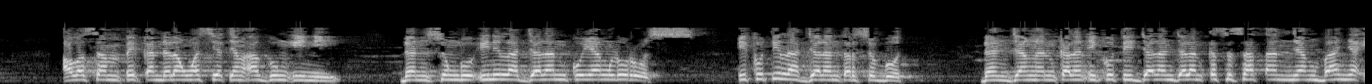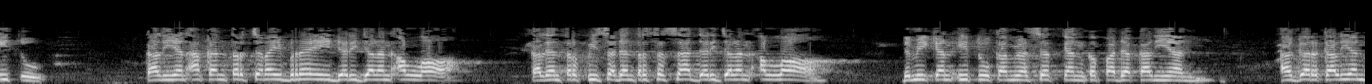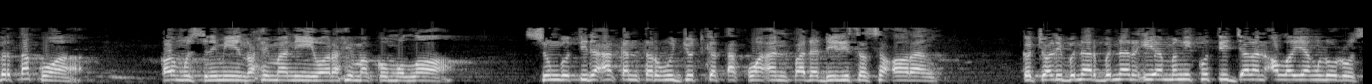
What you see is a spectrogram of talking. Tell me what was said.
Allah sampaikan dalam wasiat yang agung ini, dan sungguh inilah jalanku yang lurus. Ikutilah jalan tersebut. Dan jangan kalian ikuti jalan-jalan kesesatan yang banyak itu. Kalian akan tercerai berai dari jalan Allah. kalian terpisah dan tersesat dari jalan Allah. Demikian itu kami wasiatkan kepada kalian agar kalian bertakwa. Kaum muslimin rahimani wa rahimakumullah. Sungguh tidak akan terwujud ketakwaan pada diri seseorang kecuali benar-benar ia mengikuti jalan Allah yang lurus,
